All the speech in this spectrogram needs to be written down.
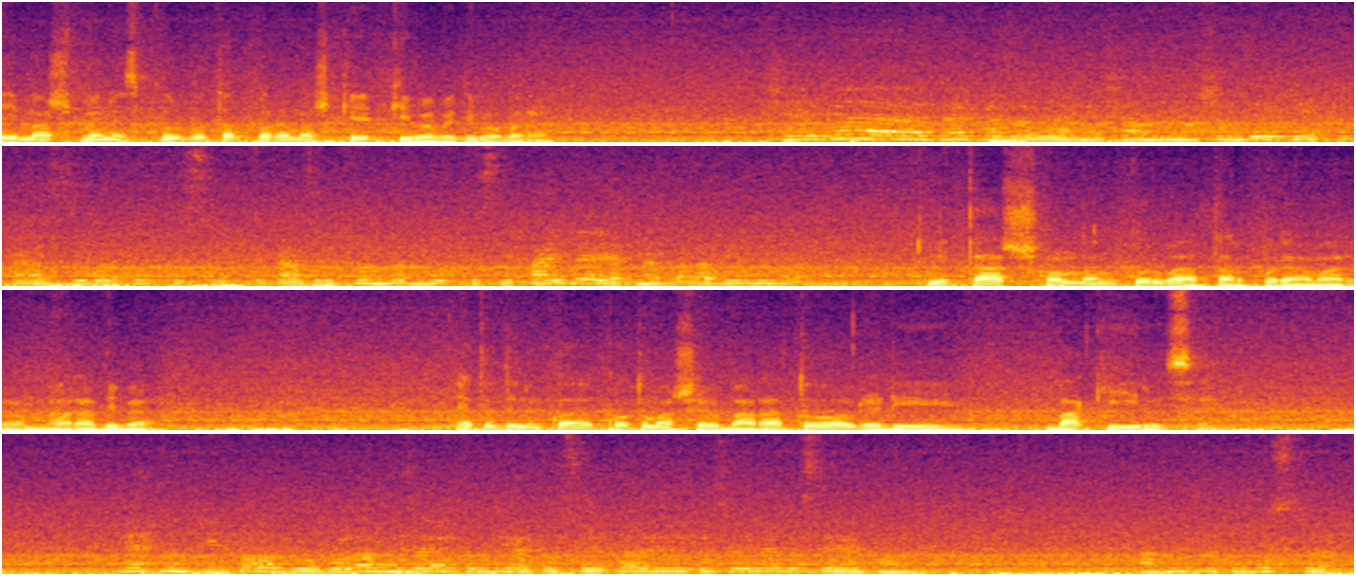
এই মাস ম্যানেজ করব তারপরে মাসকে কীভাবে দিবা ভাড়া সেটা দেখা যাবে আমি সামনে মাসে দেখি একটা কাজ জোগাড় করতেছি একটা কাজের সন্ধান করতেছি পাইলে আপনার ভাড়া দিয়ে দিব তুমি কাজ সন্ধান করবা তারপরে আমার ভাড়া দিবা। এতদিন ক- কত মাসের ভাড়া তো অলরেডি বাকি রয়েছে এখন কি করব? বললাম যাই তো বিয়ে করছে তার এটা এখন। আপনি তো বুঝতে পারব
